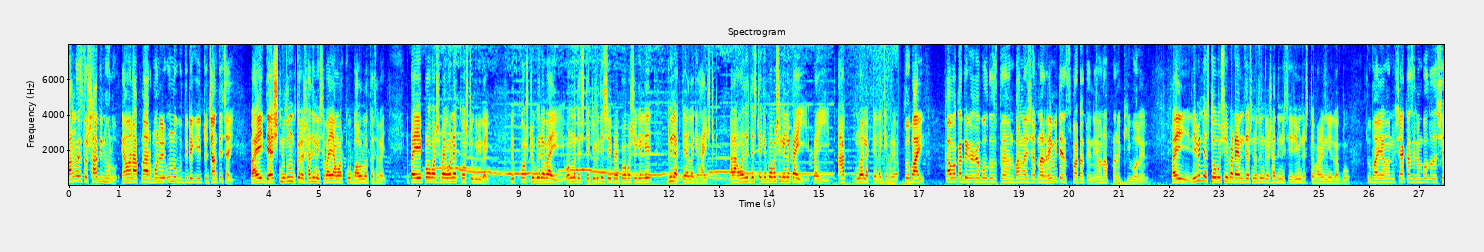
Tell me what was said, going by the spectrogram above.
বাংলাদেশ তো স্বাধীন হলো। এখন আপনার মনের অনুভূতিটা কি একটু জানতে চাই? ভাই দেশ নতুন করে স্বাধীন হয়েছে ভাই আমার খুব ভালো লাগতেছে ভাই। প্রায় এই প্রবাসে ভাই অনেক কষ্ট করি ভাই। এই কষ্ট করে ভাই অন্য দেশ থেকে বিদেশে প্রায় প্রবাসে গেলে দুই লাখ টাকা লাগে হাইস্ট আর আমাদের দেশ থেকে প্রবাসে গেলে প্রায় প্রায় আট নয় লাখ টাকা লাগে পরে তো ভাই কাবা কাদের কাকা বলতেছে তো এখন বাংলাদেশে আপনার রেমিটেন্স পাঠাতেন। এখন আপনারা কি বলেন? ভাই রেমিটেন্স তো অবশ্যই পাঠাই দেশ নতুন করে স্বাধীন হয়েছে রেমিটেন্স তো ভাড়া নিয়ে লাগবো। তো ভাই এখন শেখ হাসিনা বলতেছে সে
